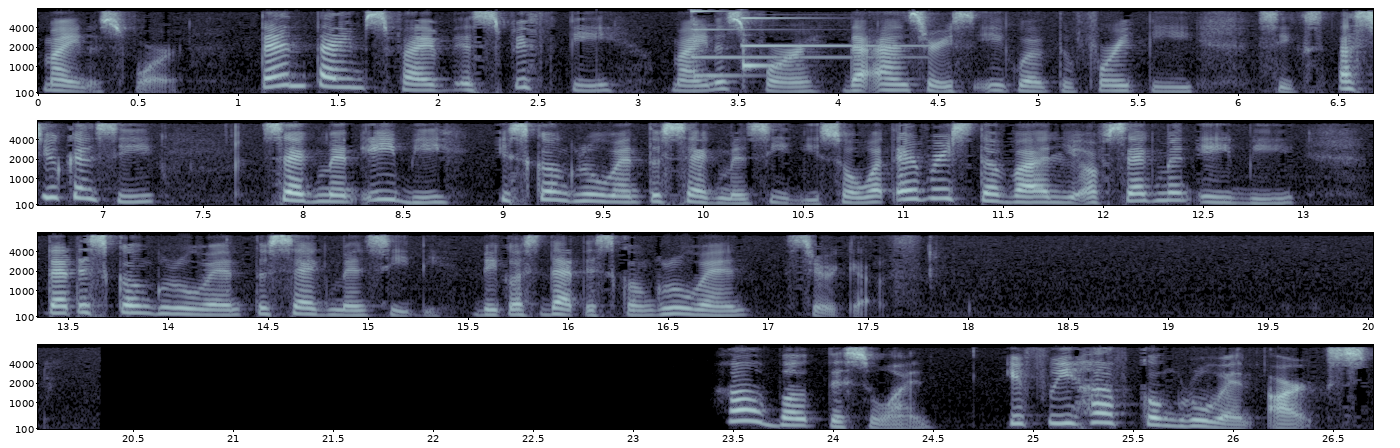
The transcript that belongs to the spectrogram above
minus 4. 10 times 5 is 50 minus 4. The answer is equal to 46. As you can see, segment AB is congruent to segment CD. So whatever is the value of segment AB, that is congruent to segment CD because that is congruent circles. How about this one? If we have congruent arcs.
